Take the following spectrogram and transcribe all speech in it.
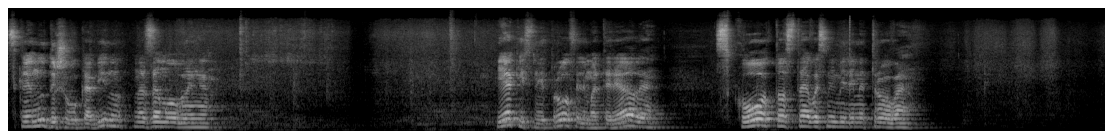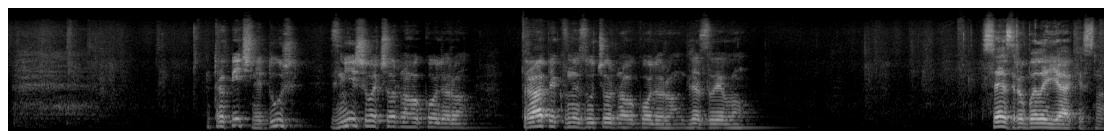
скляну душову кабіну на замовлення. Якісний профіль, матеріали, скло товсте 8 мм. Тропічний душ, змішувач чорного кольору, трапік внизу чорного кольору для зливу. Все зробили якісно.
